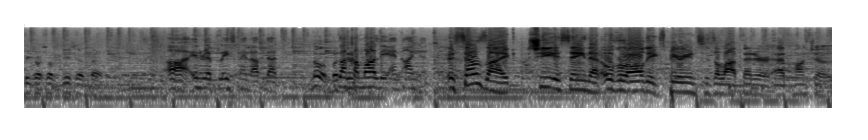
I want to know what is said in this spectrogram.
because of this and that. uh, in replacement of that No, but guacamole and onion. It sounds like she is saying that overall the experience is a lot better at Pancho's.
